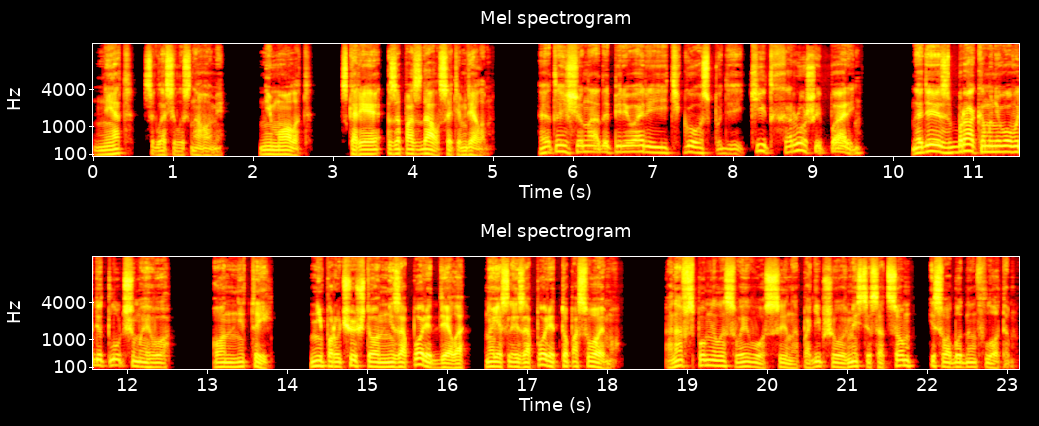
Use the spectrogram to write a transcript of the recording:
«Нет», — согласилась Наоми. «Не молод. Скорее, запоздал с этим делом». «Это еще надо переварить, господи. Кит хороший парень. Надеюсь, с браком у него выйдет лучше моего». «Он не ты», не поручусь, что он не запорит дело, но если и запорит, то по-своему. Она вспомнила своего сына, погибшего вместе с отцом и свободным флотом.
